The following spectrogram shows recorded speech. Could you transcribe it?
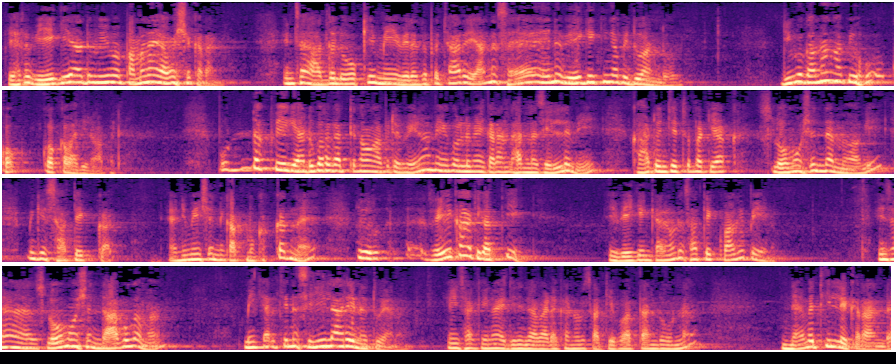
ඒකට වේගය අඩුවීම පමණයි අවශ්‍ය කරන්නේ. ඒ නිසා අද ලෝකයේ මේ වෙළඳ ප්‍රචාරය යන සෑහෙන වේගයකින් අපි දුවන්න ඕනේ. දිව ගමන් අපි කොක්ක වදිනවා අපට. පොඩ්ඩක් වේගය අඩු කරගත්ත ගමන් අපිට වෙනවා. මේගොල්ලෝ මේ කරන්න හදන සෙල්ලමේ කාටුන් චිත්‍රපටියක් ස්ලෝ මොෂන් දැම්මා වගේ මේකේ සතෙක්වත් ඇනිමේෂන් එකක් මොකක්වත් නැහැ. රේඛා ටිකක් තියෙන්නේ. ඒ වේගෙන් කරනකොට සතෙක් වගේ පේනවා. ඒ නිසා ස්ලෝ මොෂන් දාපු ගමන් මේක අර තියෙන සීලාරේ නැතු යනවා. ඒ නිසා කියනවා එදිනෙදා වැඩ කරනකොට සතිය පවත්වන්න ඕන නැවතිල්ලේ කරන්න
